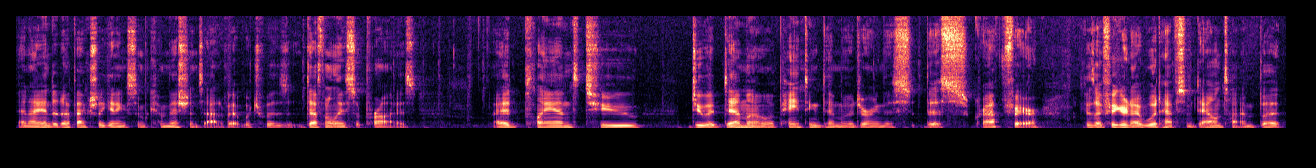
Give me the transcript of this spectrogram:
and I ended up actually getting some commissions out of it, which was definitely a surprise. I had planned to do a demo, a painting demo during this this craft fair because I figured I would have some downtime, but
